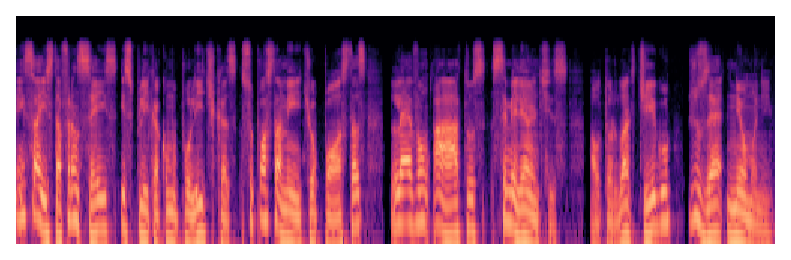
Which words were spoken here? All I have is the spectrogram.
Ensaísta francês explica como políticas supostamente opostas levam a atos semelhantes. Autor do artigo, José Neumann.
